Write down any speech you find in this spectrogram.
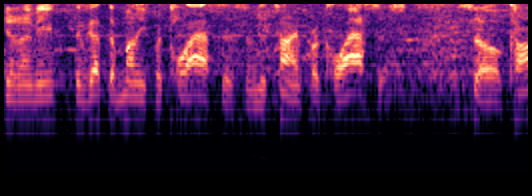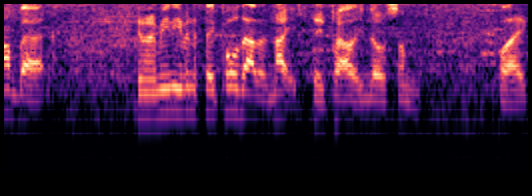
You know what I mean? They've got the money for classes and the time for classes. So, combat, you know what I mean? Even if they pulled out a knife, they'd probably know some like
